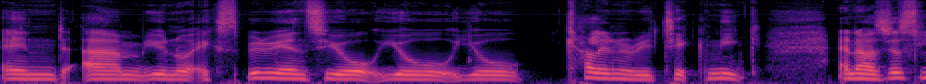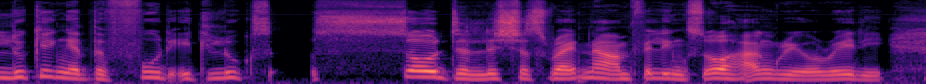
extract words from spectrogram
and um you know experience your your your culinary technique. And i was just looking at the food. It looks so delicious. Right now i'm feeling so hungry already.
